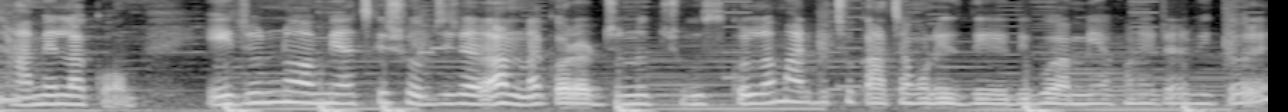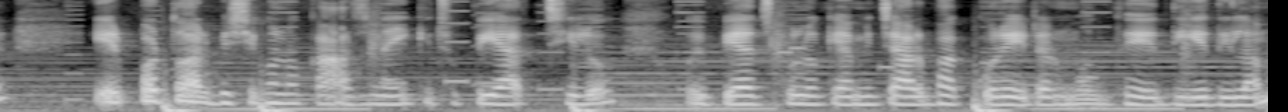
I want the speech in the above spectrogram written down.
ঝামেলা কম। এই জন্য আমি আজকে সবজিটা রান্না করার জন্য চুজ করলাম। আর কিছু কাঁচামরিচ দিয়ে দিব আমি এখন এটার ভিতরে। এরপর তো আর বেশি কোনো কাজ নাই, কিছু পেঁয়াজ ছিল। ওই পেঁয়াজগুলোকে আমি চার ভাগ করে এটার মধ্যে দিয়ে দিলাম।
